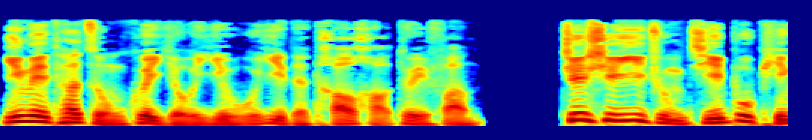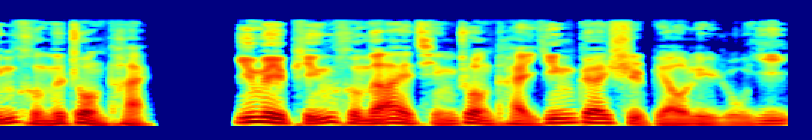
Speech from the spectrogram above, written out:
因为她总会有意无意的讨好对方，这是一种极不平衡的状态。因为平衡的爱情状态应该是表里如一，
